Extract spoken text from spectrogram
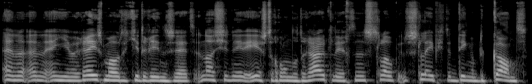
En, en, en je racemotortje erin zet. En als je in de eerste ronde eruit ligt, dan sloop, sleep je dat ding op de kant.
